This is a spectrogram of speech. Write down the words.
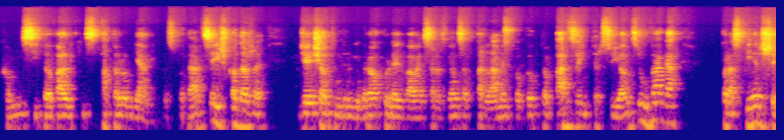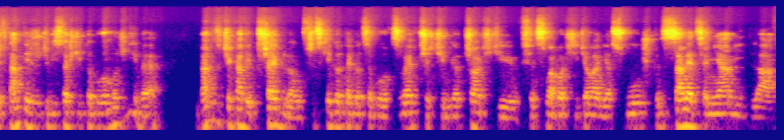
Komisji do walki z patologiami w gospodarce i szkoda, że 1992 roku Lech Wałęsa rozwiązał parlament, bo był to bardzo interesujący. Uwaga, po raz pierwszy w tamtej rzeczywistości to było możliwe. Bardzo ciekawy przegląd wszystkiego tego, co było złe w przedsiębiorczości, w słabości działania służb, z zaleceniami dla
